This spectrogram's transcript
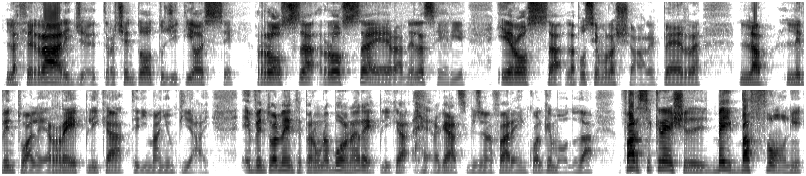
la Ferrari 308 GTOS rossa rossa era nella serie e rossa la possiamo lasciare per la, l'eventuale replica di Magnum PI. Eventualmente per una buona replica, eh, ragazzi, bisogna fare in qualche modo da farsi crescere dei bei baffoni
